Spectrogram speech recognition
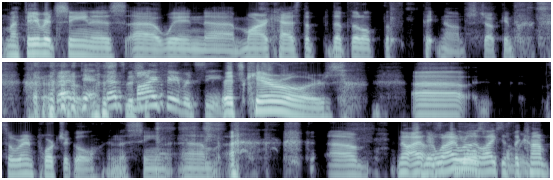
My favorite scene is uh, when uh, Mark has the the little the no, I'm just joking. That, that- that's my favorite scene. It's carolers. Uh, so we're in Portugal in this scene. Um, um, no, I, what I really like is the com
